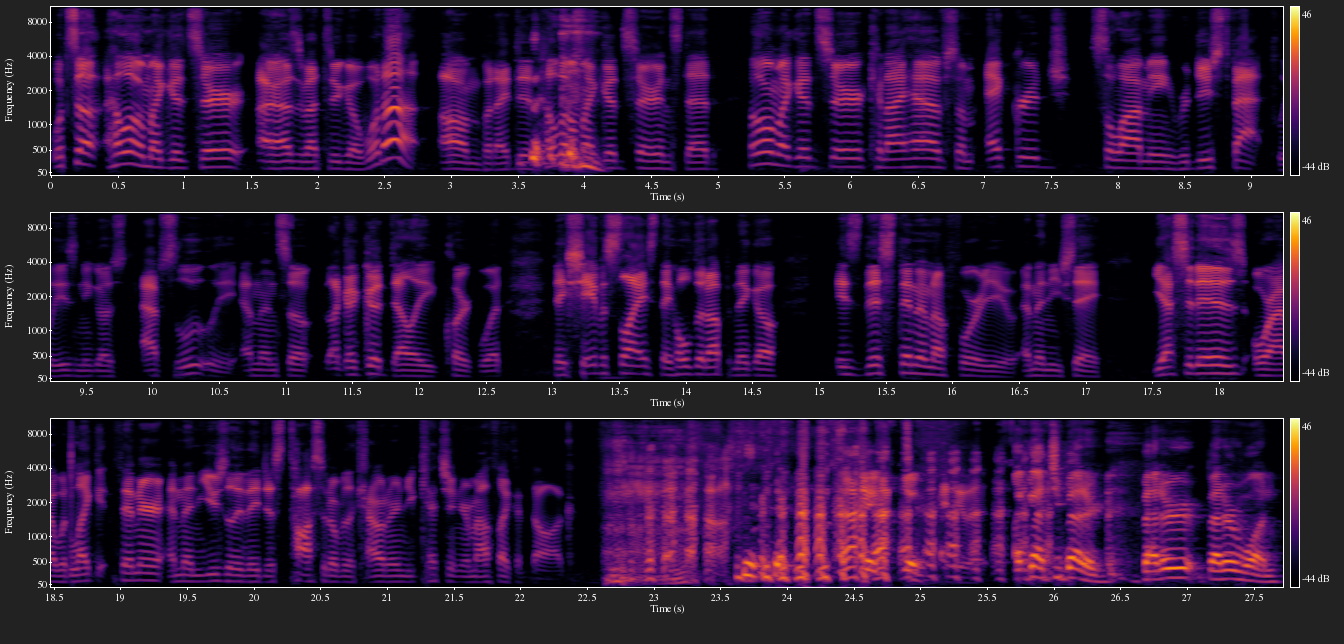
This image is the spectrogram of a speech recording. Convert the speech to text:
"What's up? Hello, my good sir." I was about to go, "What up?" Um, but I did, "Hello, my good sir," instead. Hello, my good sir. Can I have some Eckrich salami, reduced fat, please? And he goes, "Absolutely." And then so, like a good deli clerk would, they shave a slice, they hold it up, and they go, "Is this thin enough for you?" And then you say. Yes, it is, or I would like it thinner, and then usually they just toss it over the counter and you catch it in your mouth like a dog. Okay, good. I. I got you better. Better, better one.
